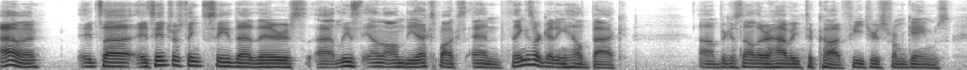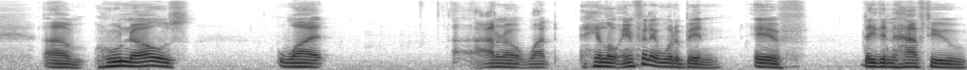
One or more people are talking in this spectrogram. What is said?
I don't know. It's uh, it's interesting to see that there's at least on, on the Xbox end, things are getting held back uh, because now they're having to cut features from games. Um, who knows what I don't know what Halo Infinite would have been if they didn't have to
